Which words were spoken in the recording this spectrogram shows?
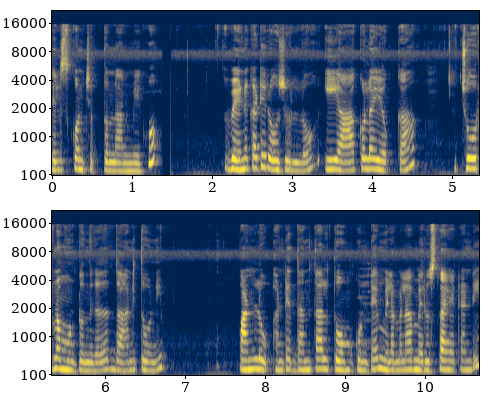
తెలుసుకొని చెప్తున్నాను మీకు. వెనుకటి రోజుల్లో ఈ ఆకుల యొక్క చూర్ణం ఉంటుంది కదా దానితోని పండ్లు అంటే దంతాలు తోముకుంటే మిలమిల మెరుస్తాయటండి.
